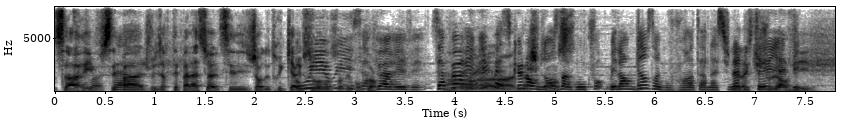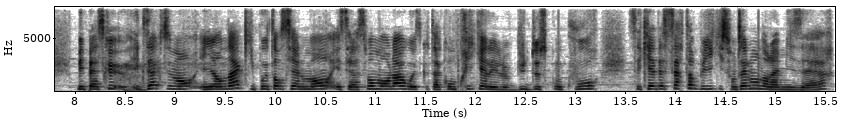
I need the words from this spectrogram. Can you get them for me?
Ça arrive, c'est ça- pas, je veux dire, t'es pas la seule, c'est le genre de truc qui arrive oui, souvent oui, dans des ça concours. peut arriver. Ça peut Ah, arriver parce que l'ambiance d'un concours, mais l'ambiance d'un concours international, vous savez, il y avait. Mais parce que, exactement, il y en a qui potentiellement, et c'est à ce moment-là où est-ce que tu as compris quel est le but de ce concours, c'est qu'il y a certains pays qui sont tellement dans la misère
